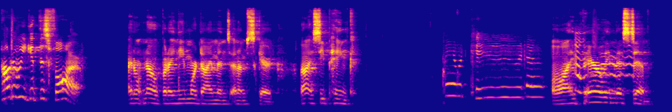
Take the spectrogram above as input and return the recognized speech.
How did we get this far? I don't know, but I need more diamonds and I'm scared. Ah, I see pink. Oh, I barely missed him.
